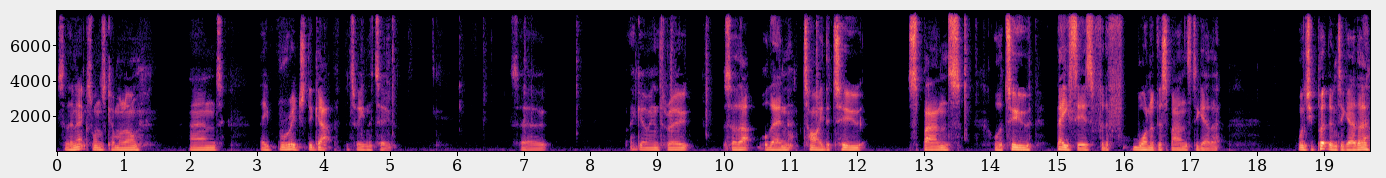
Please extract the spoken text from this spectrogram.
So the next ones come along and they bridge the gap between the two. So they go in through, so that will then tie the two spans or the two bases for the one of the spans together. Once you put them together,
